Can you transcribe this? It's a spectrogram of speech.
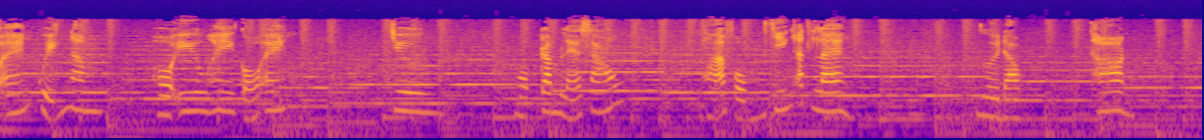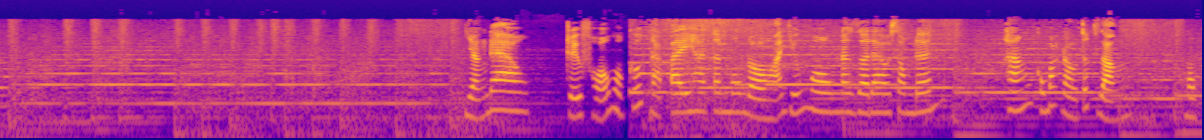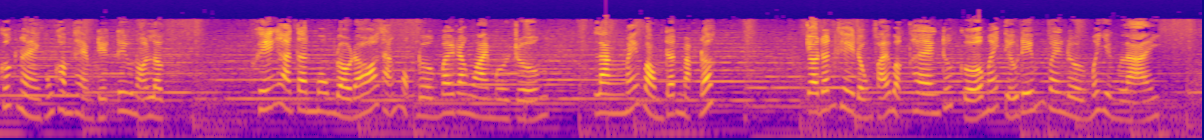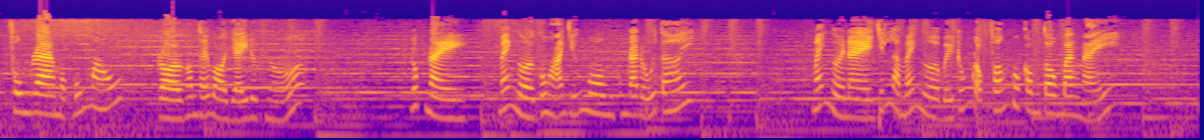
Đồ Án quyển 5 Hồ Yêu hay Cổ Án Chương 106 Hỏa Phụng Chiến Ách Lan. Người đọc Thon. Dẫn đao Triệu phổ một cước đạp bay hai tên môn đồ hỏa dưỡng môn đang giơ đao xông đến. Hắn cũng bắt đầu tức giận Một cước này cũng không thèm triệt tiêu nội lực khiến hai tên môn đồ đó thẳng một đường bay ra ngoài mười trượng, lăn mấy vòng trên mặt đất. Cho đến khi đụng phải bậc thang trước cửa mấy tiểu điếm ven đường mới dừng lại, phun ra một búng máu, rồi không thể bò dậy được nữa. Lúc này, mấy người của hỏa dưỡng môn cũng đã đuổi tới. Mấy người này chính là mấy người bị trúng độc phấn của công tôn ban nãy.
